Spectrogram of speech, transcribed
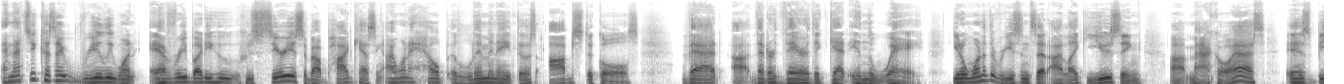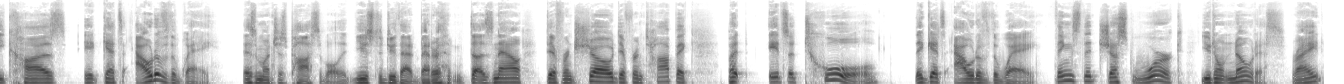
And that's because I really want everybody who who's serious about podcasting. I want to help eliminate those obstacles that uh, that are there that get in the way. You know, one of the reasons that I like using uh, Mac OS is because it gets out of the way as much as possible. It used to do that better than it does now. Different show, different topic, but it's a tool that gets out of the way. Things that just work, you don't notice, right?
